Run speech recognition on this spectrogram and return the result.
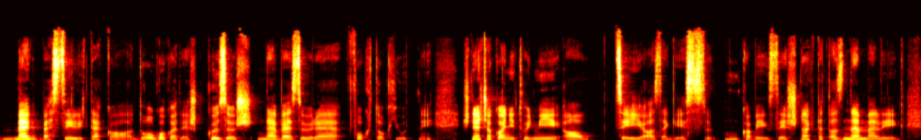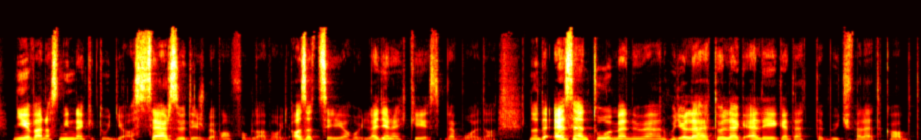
megbeszélitek a dolgokat, és közös nevezőre fogtok jutni. És ne csak annyit, hogy mi a célja az egész munkavégzésnek, tehát az nem elég. Nyilván azt mindenki tudja, a szerződésben van foglalva, hogy az a célja, hogy legyen egy kész weboldal. Na de ezen túlmenően, hogy a lehető legelégedettebb ügyfelet kapd,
